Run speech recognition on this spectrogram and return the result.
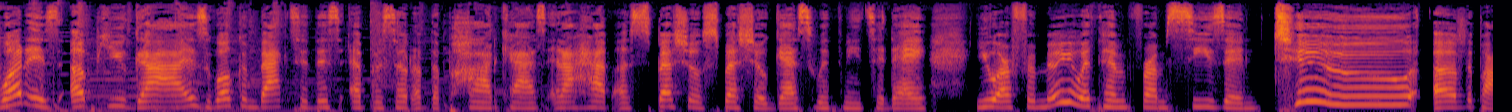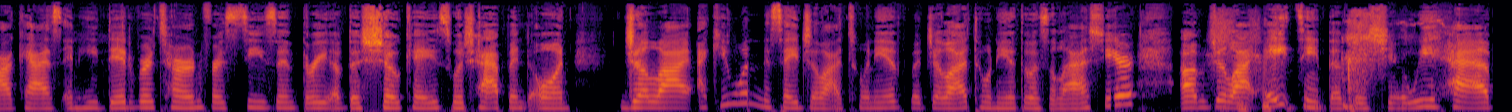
What is up, you guys? Welcome back to this episode of the podcast. And I have a special, special guest with me today. You are familiar with him from season two of the podcast, and he did return for season three of the showcase, which happened on July. I keep wanting to say July 20th, but July 20th was the last year. Um, July 18th of this year, we have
